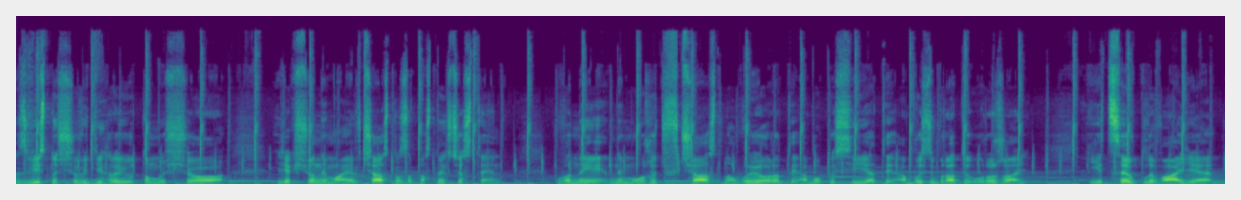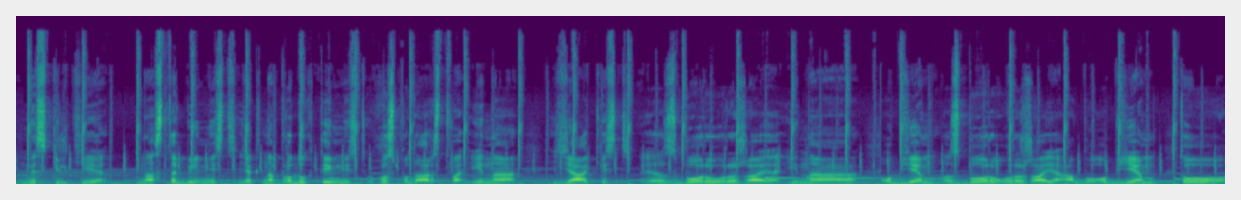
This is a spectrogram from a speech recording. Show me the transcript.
звісно, що відіграють, тому що якщо немає вчасно запасних частин, вони не можуть вчасно виорати або посіяти, або зібрати урожай. І це впливає не скільки на стабільність, як на продуктивність господарства і на якість е, збору урожая, і на об'єм збору урожая або об'єм того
